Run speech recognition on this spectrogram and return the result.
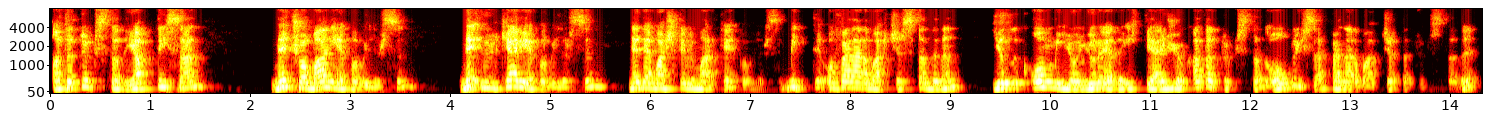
Atatürk Stadı yaptıysan ne çoban yapabilirsin, ne ülker yapabilirsin, ne de başka bir marka yapabilirsin. Bitti. O Fenerbahçe stadının yıllık 10 milyon euroya da ihtiyacı yok. Atatürk Stadı olduysa Fenerbahçe Atatürk Stadı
